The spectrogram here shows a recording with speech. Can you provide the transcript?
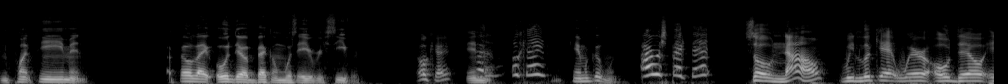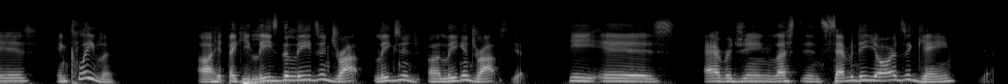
and punt team, and I felt like Odell Beckham was a receiver. Okay. And- Uh, okay. Became a good one. I respect that. So now we look at where Odell is in Cleveland. Uh, I think he leads the leads in drop leagues in uh, league in drops. Yes. He is averaging less than 70 yards a game. Yes.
